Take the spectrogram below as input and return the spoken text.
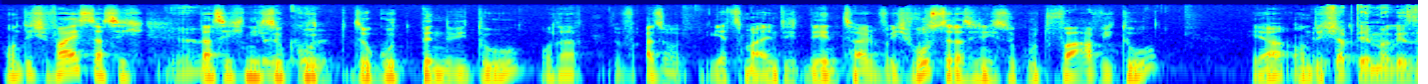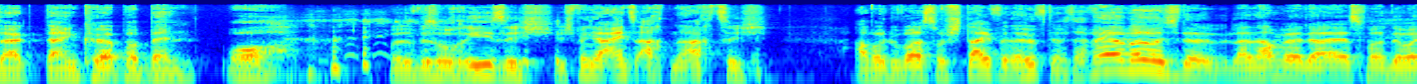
Und ich weiß, dass ich, ja, dass ich nicht so cool. gut, so gut bin wie du. Oder, also jetzt mal in den Teil, ich wusste, dass ich nicht so gut war wie du. Ja, und ich, ich habe dir immer gesagt, dein Körper, Ben. Boah, weil du bist so riesig. Ich bin ja 1,88 aber du warst so steif in der Hüfte. Dann haben wir da erstmal, da war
